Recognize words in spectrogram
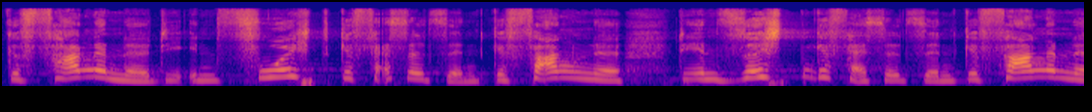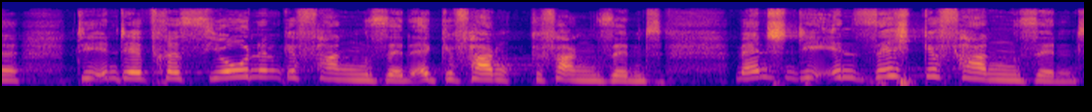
Gefangene, die in Furcht gefesselt sind, Gefangene, die in Süchten gefesselt sind, Gefangene, die in Depressionen gefangen sind, äh, gefang, gefangen sind, Menschen, die in sich gefangen sind.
